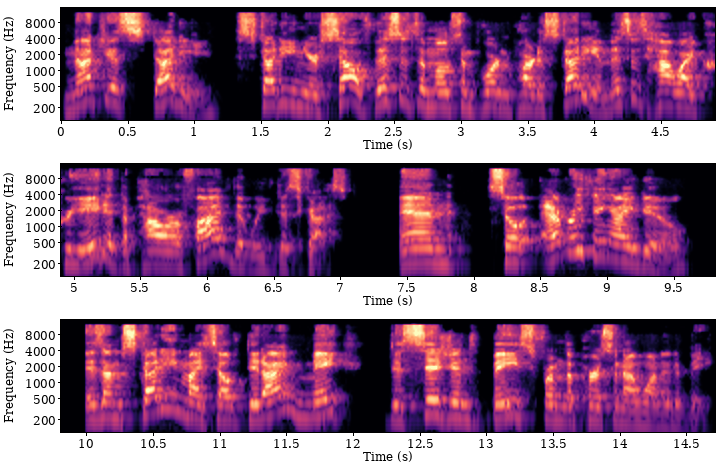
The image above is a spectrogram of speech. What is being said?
not just studying, studying yourself. This is the most important part of studying. This is how I created the power of five that we've discussed. And so everything I do is I'm studying myself. Did I make decisions based from the person I wanted to be?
